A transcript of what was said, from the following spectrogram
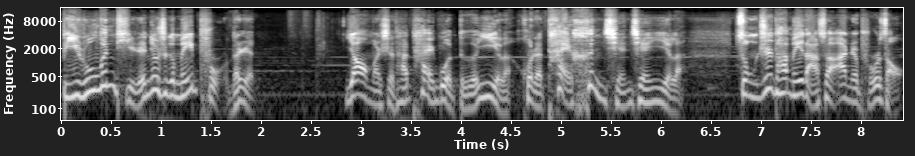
比如温体仁就是个没谱的人，要么是他太过得意了，或者太恨钱谦益了。总之，他没打算按着谱走。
